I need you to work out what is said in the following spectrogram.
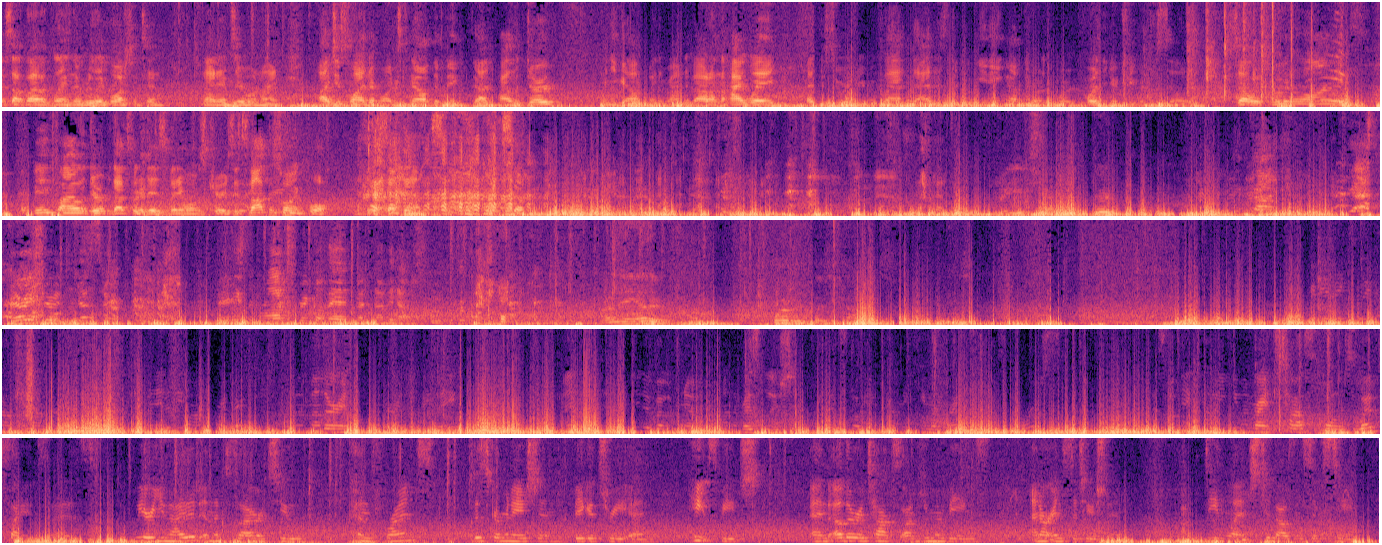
1525 South Lilac Lane, Liberty Lake, Washington, 99019. I just wanted everyone to know the big uh, pile of dirt when you get off by the roundabout on the highway at the sewer treatment plant, that is the beginning of the earthwork for the new treatment facility. So it's moving along, it's a big pile of dirt, but that's what it is, if anyone was curious. It's not the swimming pool. It's something else. So, Are you sure? Dirt. Uh, yes, very sure it's just dirt. Maybe some rocks sprinkled in, but nothing else. Are there any other warm and fuzzy comments? Good evening, City Council members. My name is Yvonne Cornick. I'm a mother and owner in Liberty Lake. I'm invited to vote no on the resolution for the Spokane County Human Rights Task Force. The Spokane County Human Rights Task Force website says, "We are united in the desire to confront discrimination, bigotry, and hate speech, and other attacks on human beings and our institution." Dean Lynch, 2016.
